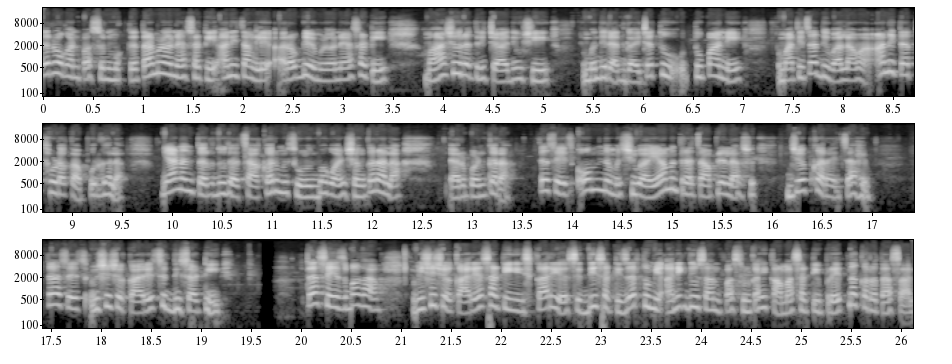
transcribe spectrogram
तर रोगांपासून मुक्तता मिळवण्यासाठी आणि चांगले आरोग्य मिळवण्यासाठी महाशिवरात्रीच्या दिवशी मंदिरात गायच्या तु तुपाने मातीचा दिवा लावा आणि त्यात थोडा कापूर घाला. यानंतर दुधात साखर मिसळून भगवान शंकराला अर्पण करा. तसेच ओम नम शिवाय या मंत्राचा आपल्याला जप करायचा आहे. तसेच विशेष कार्यसिद्धीसाठी तसेच बघा विशेष कार्यासाठी कार्यसिद्धीसाठी जर तुम्ही अनेक दिवसांपासून काही कामासाठी प्रयत्न करत असाल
